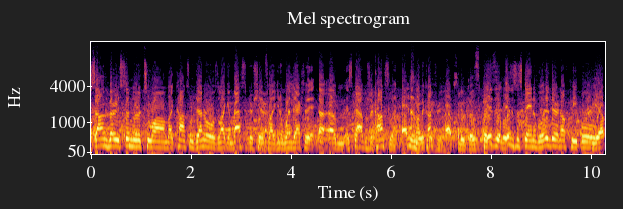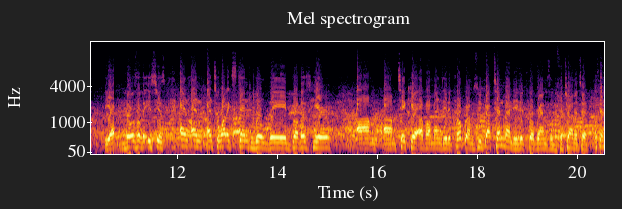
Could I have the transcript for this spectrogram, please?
sounds very similar to um, like consul generals like ambassadorships, like, you know, when they actually uh, um, establish a consulate in another country. Absolutely. Is it, it sustainable? Is there enough people? Yep, yep. Those are the issues. And and and to what extent will the brothers here um, um, take care of our mandated programs? We've got ten mandated programs in the fraternity. Okay.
